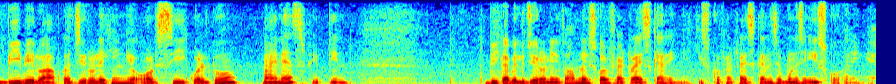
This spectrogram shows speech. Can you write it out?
बी वैल्यू आपका ज़ीरो लिखेंगे, और c equal to minus fifteen तो बी का वैल्यू ज़ीरो नहीं तो हम लोग इसको भी फैक्टराइज करेंगे। किसको फैक्टराइज करने से, बोलने से इसको करेंगे।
